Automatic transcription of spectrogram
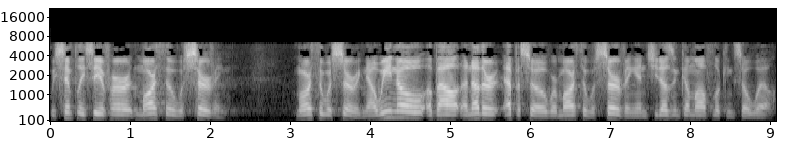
we simply see of her, Martha was serving. Martha was serving. Now we know about another episode where Martha was serving and she doesn't come off looking so well.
